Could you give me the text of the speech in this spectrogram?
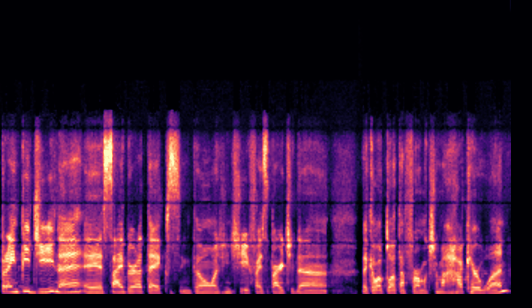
para impedir né, é, cyber attacks. Então, a gente faz parte da, daquela plataforma que chama Hacker One.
